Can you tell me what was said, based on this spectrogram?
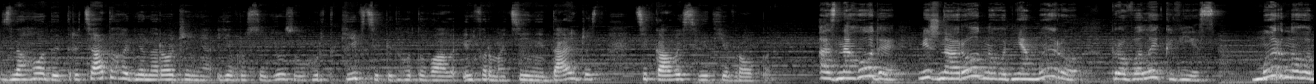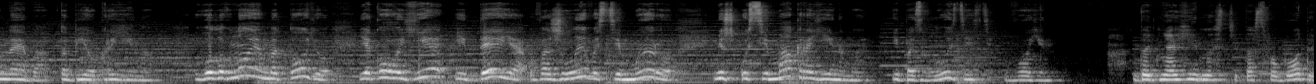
З нагоди 30-го дня народження Євросоюзу гуртківці підготували інформаційний дайджест Цікавий світ Європи. А з нагоди Міжнародного дня миру провели квіз Мирного неба тобі Україна, головною метою якого є ідея важливості миру між усіма країнами і безглуздість воїн. До Дня Гідності та Свободи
